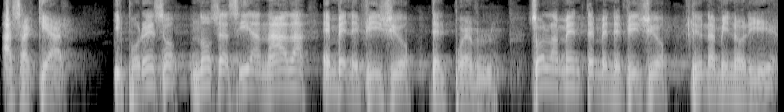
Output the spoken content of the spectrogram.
a saquear. Y por eso no se hacía nada en beneficio del pueblo, solamente en beneficio de una minoría.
